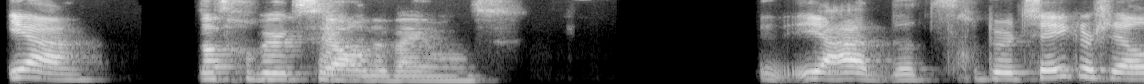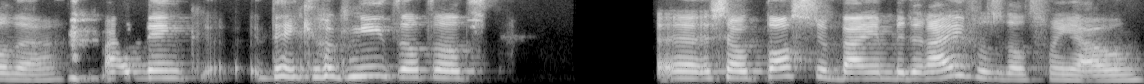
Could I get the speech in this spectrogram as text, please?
Ja. Dat gebeurt zelden bij ons. Ja, dat gebeurt zeker zelden. Maar ik denk, ik denk ook niet dat dat uh, zou passen bij een bedrijf als dat van jou.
